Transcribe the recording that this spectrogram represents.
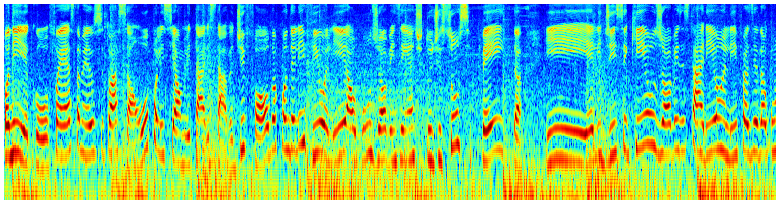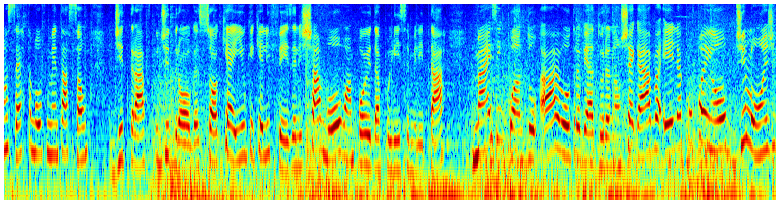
Ô Nico, foi esta mesma situação. O policial militar estava de folga quando ele viu ali alguns jovens em atitude suspeita e ele disse que os jovens estariam ali fazendo alguma certa movimentação de tráfico de drogas. Só que aí o que, que ele fez? Ele chamou o apoio da polícia militar, mas enquanto a outra viatura não chegava, ele acompanhou de longe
